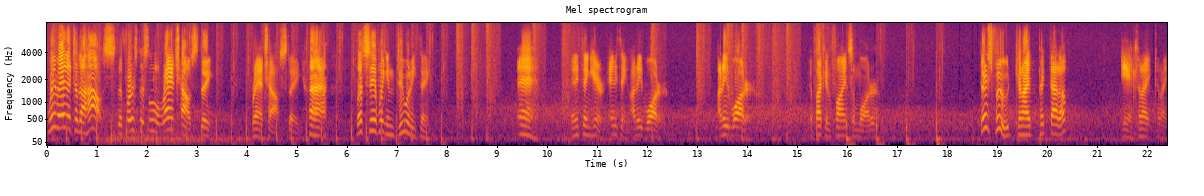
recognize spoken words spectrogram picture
We made it to the house. The first, this little ranch house thing. Ranch house thing. Let's see if we can do anything. Eh. Anything here? Anything? I need water. I need water. If I can find some water. There's food. Can I pick that up? Yeah, can I, can I,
